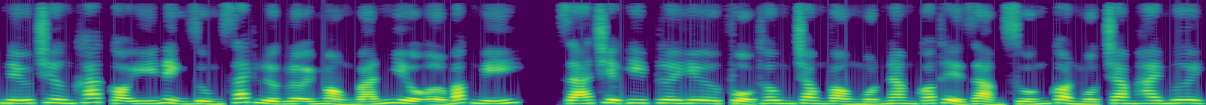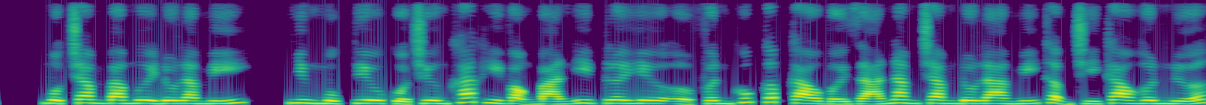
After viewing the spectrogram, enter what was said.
Nếu Trương Khác có ý định dùng sách lược lợi mỏng bán nhiều ở Bắc Mỹ, giá triệt e-player phổ thông trong vòng một năm có thể giảm xuống còn 120, 130 đô la Mỹ, nhưng mục tiêu của Trương Khác hy vọng bán e-player ở phân khúc cấp cao với giá 500 đô la Mỹ thậm chí cao hơn nữa.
